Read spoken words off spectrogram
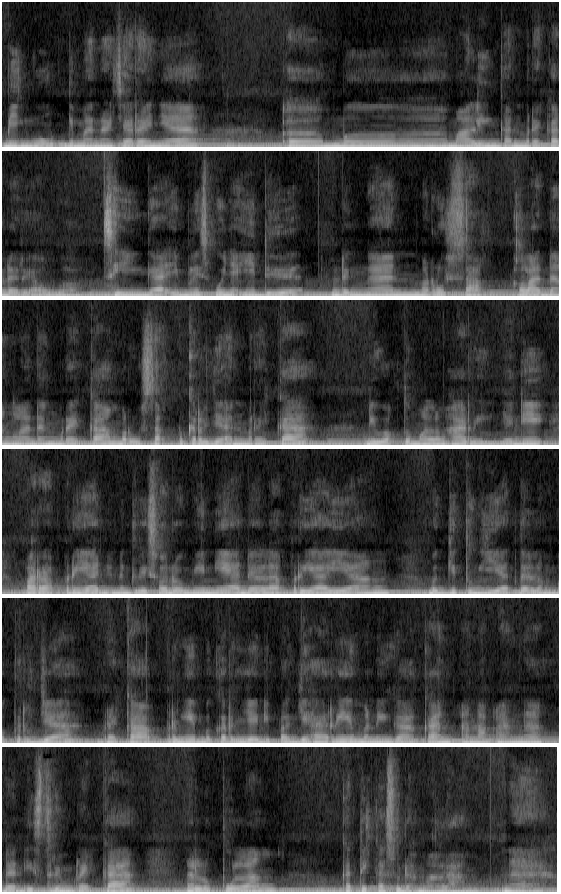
bingung gimana caranya uh, memalingkan mereka dari Allah. Sehingga iblis punya ide dengan merusak ladang-ladang mereka, merusak pekerjaan mereka di waktu malam hari. Jadi para pria di negeri Sodom ini adalah pria yang begitu giat dalam bekerja. Mereka pergi bekerja di pagi hari meninggalkan anak-anak dan istri mereka lalu pulang ketika sudah malam. Nah,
